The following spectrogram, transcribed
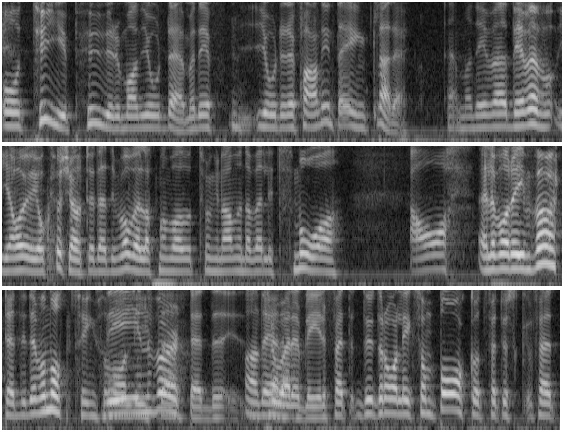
Och typ hur man gjorde, men det gjorde det fan inte enklare. Ja, men det är väl, det är väl, jag har ju också kört det där. Det var väl att man var tvungen att använda väldigt små... Ja, Eller var det inverted? Det var någonting som det var lite... inverted Ja, det är tror jag det. blir. För att du drar liksom bakåt för att, du för att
